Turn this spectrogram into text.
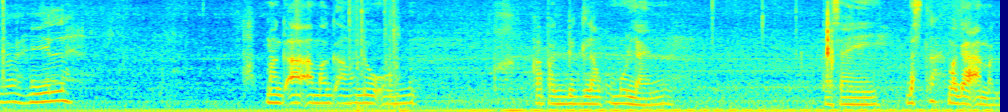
Dahil mag-aamag ang loob kapag biglang umulan. Tapos ay, basta mag-aamag.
